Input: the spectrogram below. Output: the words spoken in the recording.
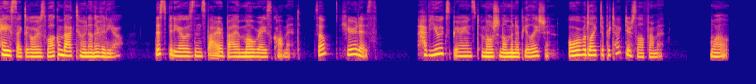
Hey Psych2Goers, welcome back to another video. This video is inspired by Mo Ray's comment. So here it is. Have you experienced emotional manipulation or would like to protect yourself from it? Well,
